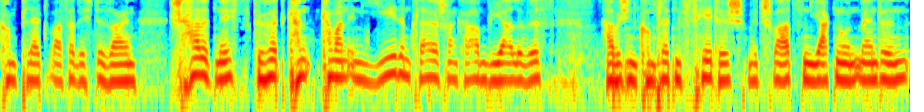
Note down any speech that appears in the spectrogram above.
komplett wasserdicht Design. Schadet nichts, gehört, kann, kann man in jedem Kleiderschrank haben, wie ihr alle wisst. Habe ich einen kompletten Fetisch mit schwarzen Jacken und Mänteln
